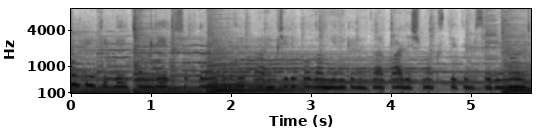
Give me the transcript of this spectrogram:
bugünkü videomda yakışıklı oyuncumuz İbrahim Çelikoğlu'ndan yeni görüntüler paylaşmak istediğim serinin önce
